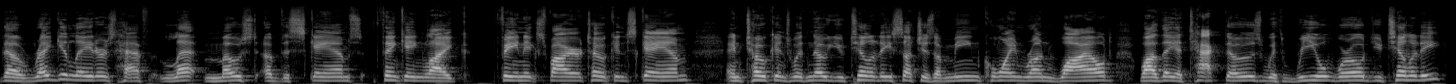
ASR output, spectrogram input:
the regulators have let most of the scams thinking like Phoenix Fire token scam and tokens with no utility, such as a meme coin, run wild while they attack those with real world utility.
